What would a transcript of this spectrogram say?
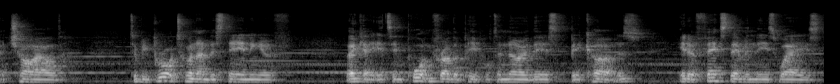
a child to be brought to an understanding of, okay, it's important for other people to know this because it affects them in these ways.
